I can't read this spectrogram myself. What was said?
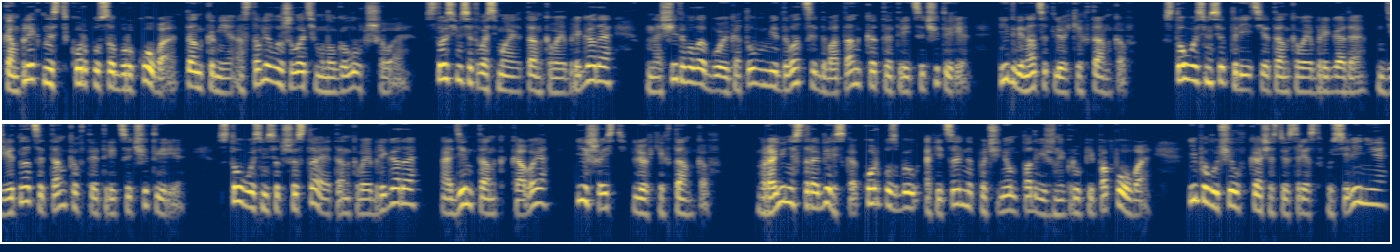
Комплектность корпуса Буркова танками оставляла желать много лучшего. 178-я танковая бригада насчитывала боеготовыми 22 танка Т-34 и 12 легких танков. 183-я танковая бригада – 19 танков Т-34, 186-я танковая бригада – 1 танк КВ и 6 легких танков. В районе Старобельска корпус был официально подчинен подвижной группе Попова и получил в качестве средств усиления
